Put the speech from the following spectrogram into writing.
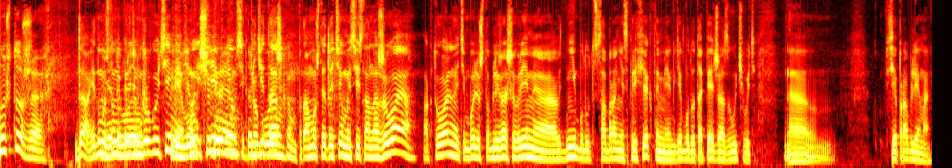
Ну что же. Да, я думаю, я что думаю, мы перейдем к другой теме. Мы еще вернемся к пятиэтажкам, потому что эта тема, естественно, она живая, актуальная, тем более, что в ближайшее время в дни будут собрания с префектами, где будут, опять же, озвучивать э, все проблемы.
